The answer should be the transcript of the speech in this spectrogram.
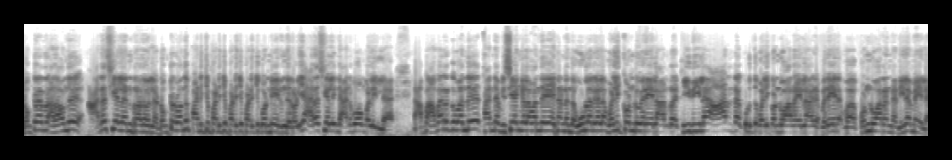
டாக்டர் அதாவது அரசியல் என்றதும் இல்ல. டாக்டர் வந்து படிச்சு படிச்சு படிச்சு படிச்சு கொண்டே இருந்தார் ஒழிய அரசியலின் அனுபவங்கள் இல்ல. அப்ப அவருக்கு வந்து தந்த விஷயங்களை வந்து என்ன இந்த ஊழல்களை வெளிக்கொண்டு வரையலான்ற ரீதியில ஆர்ட கொடுத்து வெளிக்கொண்டு வரையலா கொண்டு வரன்ற நிலைமையில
